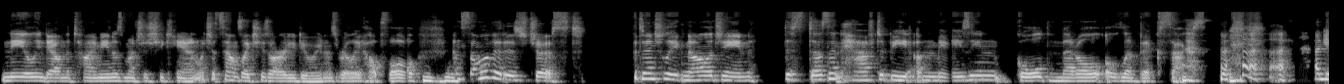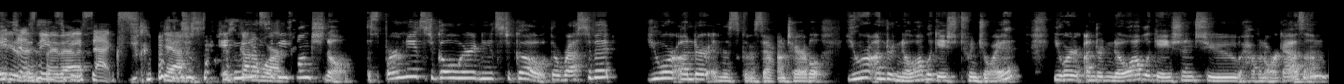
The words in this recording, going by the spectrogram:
nailing down the timing as much as she can, which it sounds like she's already doing, is really helpful. Mm-hmm. And some of it is just potentially acknowledging this doesn't have to be amazing gold medal Olympic sex. I knew it just needs to be sex. Yeah, it just, it needs to be functional. The sperm needs to go where it needs to go. The rest of it, you are under, and this is going to sound terrible, you are under no obligation to enjoy it. You are under no obligation to have an orgasm.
